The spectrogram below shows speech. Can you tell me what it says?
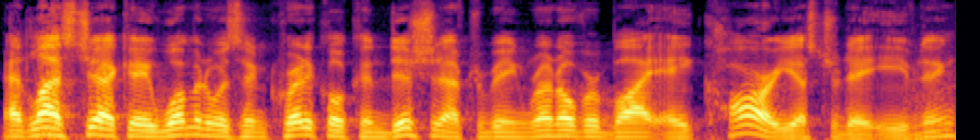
At last check, a woman was in critical condition after being run over by a car yesterday evening.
